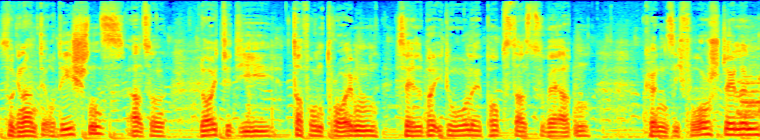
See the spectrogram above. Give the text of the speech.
sogenannte Auditions, also Leute, die davon träumen, selber Idole, Popstars zu werden, können sich vorstellen.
